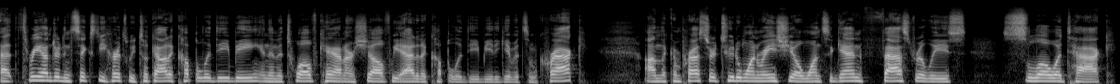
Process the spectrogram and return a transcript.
at 360 hertz, we took out a couple of dB, and then a 12K on our shelf, we added a couple of dB to give it some crack. On the compressor, two to one ratio, once again, fast release, slow attack.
